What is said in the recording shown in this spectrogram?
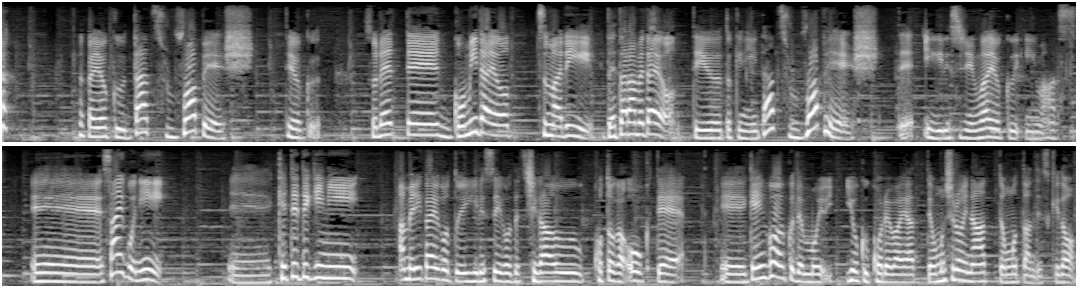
なんかよく、that's rubbish ってよく、それってゴミだよ、つまり、デタラメだよっていう時に、that's rubbish ってイギリス人はよく言います。えー、最後に、えー、決定的にアメリカ英語とイギリス英語で違うことが多くて、えー、言語学でもよくこれはやって面白いなって思ったんですけど、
